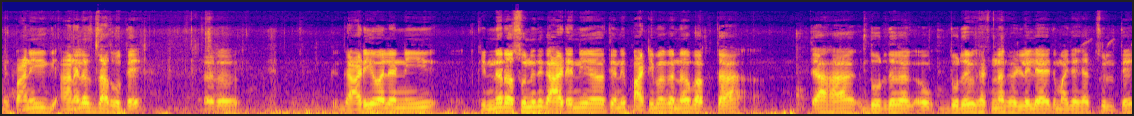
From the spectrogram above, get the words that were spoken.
मी पाणी आणायलाच जात होते. तर गाडीवाल्यांनी किन्नर असूनही ते गाड्यांनी त्यांनी पाठीमागं न बघता त्या हा दुर्दैव दुर्दैवी घटना घडलेली आहे. माझ्या ह्या चुलते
